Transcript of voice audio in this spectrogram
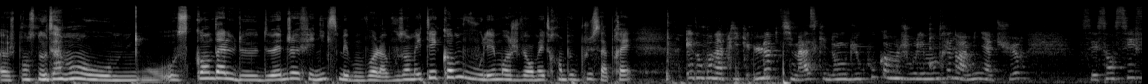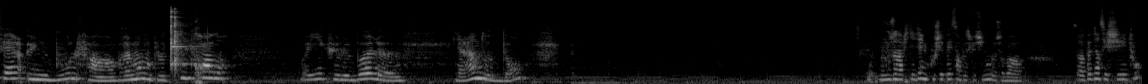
Euh, je pense notamment au, scandale de, de, Phoenix. Mais bon, voilà, vous en mettez comme vous voulez. Moi, je vais en mettre un peu plus après. Et donc, on applique le petit masque. Donc, du coup, comme je vous l'ai montré dans la miniature, c'est censé faire une boule. Enfin, vraiment, on peut tout prendre. Vous voyez que le bol... Il n'y a rien d'autre dedans. Vous en appliquez bien une couche épaisse parce que sinon ça va, ça va pas bien sécher et tout.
